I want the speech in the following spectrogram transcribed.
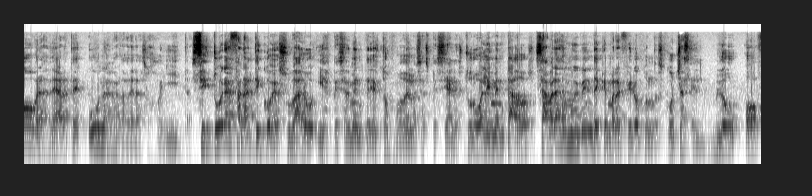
obras de arte, unas verdaderas joyitas. Si tú eres fanático de Subaru y especialmente de estos modelos especiales turboalimentados, sabrás muy bien de qué me refiero cuando escuchas el blow off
